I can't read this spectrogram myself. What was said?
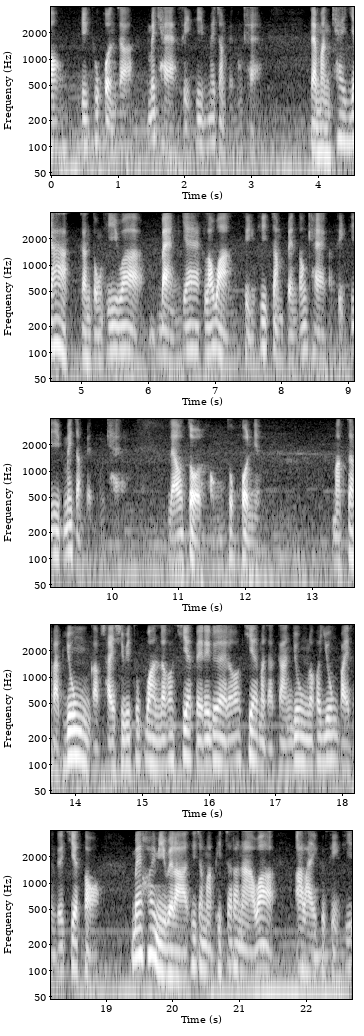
ต้องที่ทุกคนจะไม่แคร์สิ่งที่ไม่จำเป็นต้องแคร์แต่มันแค่ยากกันตรงที่ว่าแบ่งแยกระหว่างสิ่งที่จำเป็นต้องแคร์กับสิ่งที่ไม่จำเป็นต้องแคร์แล้วโจทย์ของทุกคนเนี่ยมักจะแบบยุ่งกับใช้ชีวิตทุกวัน แล้วก็เครียดไปเรื่อยๆ แล้วก็เครียดมาจากการยุ่งแล้วก็ยุ่งไปถึงได้เครียดต่อ ไม่ค่อยมีเวลาที่จะมาพิจารณาว่าอะไรคือสิ่งที่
